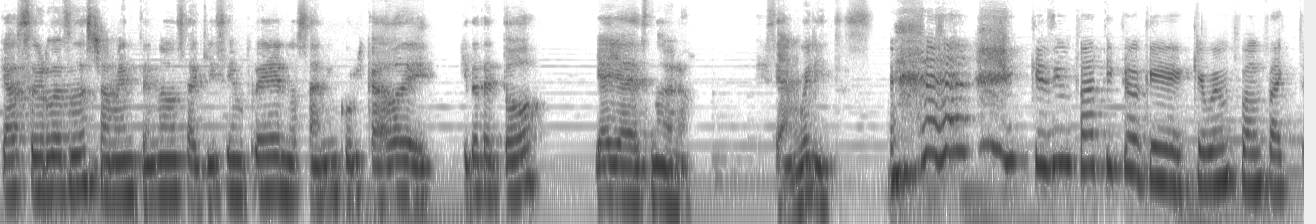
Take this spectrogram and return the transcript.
qué absurdo es nuestra mente, ¿no? O sea, aquí siempre nos han inculcado de quítate todo y allá es, no, no, que sean güeritos. qué simpático, qué, qué buen fun fact.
